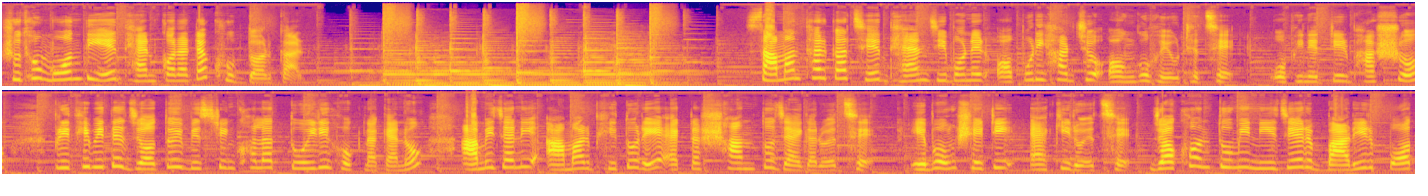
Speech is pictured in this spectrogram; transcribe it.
শুধু মন দিয়ে ধ্যান করাটা খুব দরকার। সামান্থার কাছে ধ্যান জীবনের অপরিহার্য অঙ্গ হয়ে উঠেছে। অভিনেত্রীর ভাষ্য, পৃথিবীতে যতই বিশৃঙ্খলা তৈরি হোক না কেন, আমি জানি আমার ভিতরে একটা শান্ত জায়গা রয়েছে এবং সেটি একই রয়েছে। যখন তুমি নিজের বাড়ির পথ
